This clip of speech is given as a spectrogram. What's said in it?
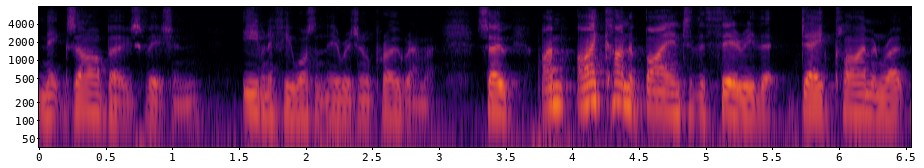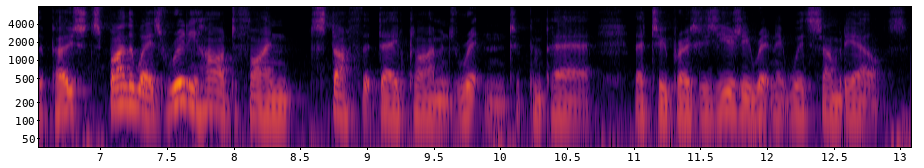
Nick Szabo's vision. Even if he wasn't the original programmer, so I'm, I kind of buy into the theory that Dave Kleiman wrote the posts. By the way, it's really hard to find stuff that Dave Kleiman's written to compare their two posts. He's usually written it with somebody else.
